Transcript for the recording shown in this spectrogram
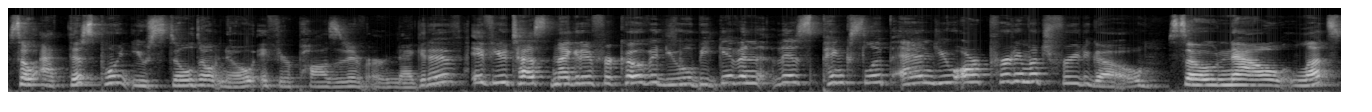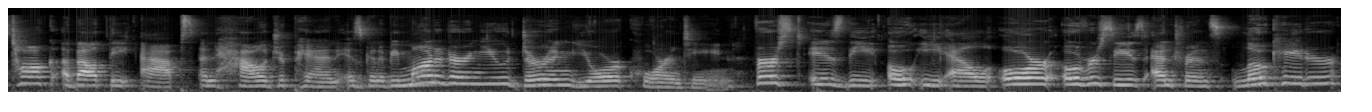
So at this point, you still don't know if you're positive or negative. If you test negative for COVID, COVID, you will be given this pink slip and you are pretty much free to go. So now let's talk about the apps and how Japan is going to be monitoring you during your quarantine. First is the OEL or Overseas Entrance Locator.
